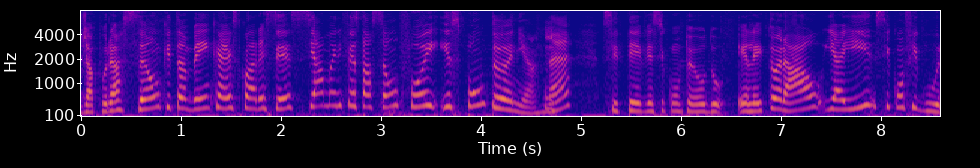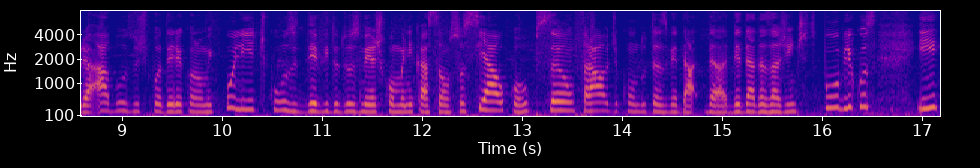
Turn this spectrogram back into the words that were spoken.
de apuração, que também quer esclarecer se a manifestação foi espontânea, né? Se teve esse conteúdo eleitoral e aí se configura abuso de poder econômico e político, uso devido dos meios de comunicação social, corrupção, fraude, condutas veda- da- vedadas a agentes públicos e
